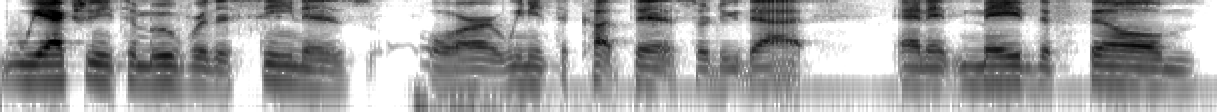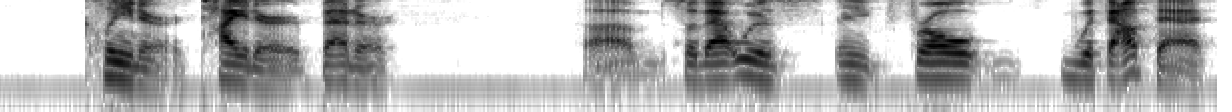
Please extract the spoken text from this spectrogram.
we actually need to move where the scene is, or we need to cut this or do that. And it made the film cleaner, tighter, better. Um, so that was I mean, for all without that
